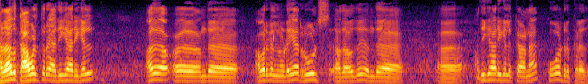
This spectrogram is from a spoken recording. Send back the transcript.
அதாவது காவல்துறை அதிகாரிகள் அது அந்த அவர்களுடைய ரூல்ஸ் அதாவது அந்த அதிகாரிகளுக்கான கோட் இருக்கிறது.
